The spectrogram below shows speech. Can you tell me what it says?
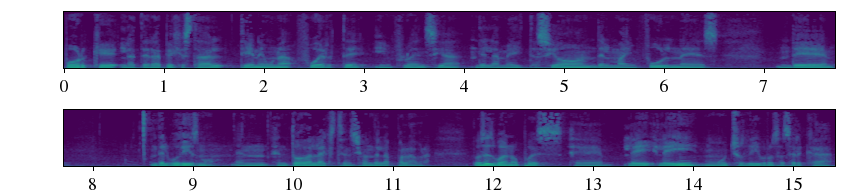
porque la terapia gestal tiene una fuerte influencia de la meditación, del mindfulness, de del budismo en, en, toda la extensión de la palabra. Entonces, bueno, pues eh, leí muchos libros acerca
